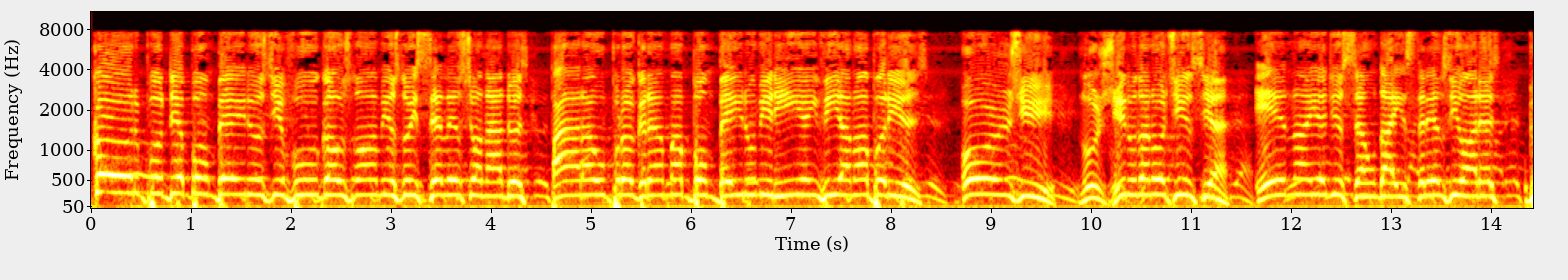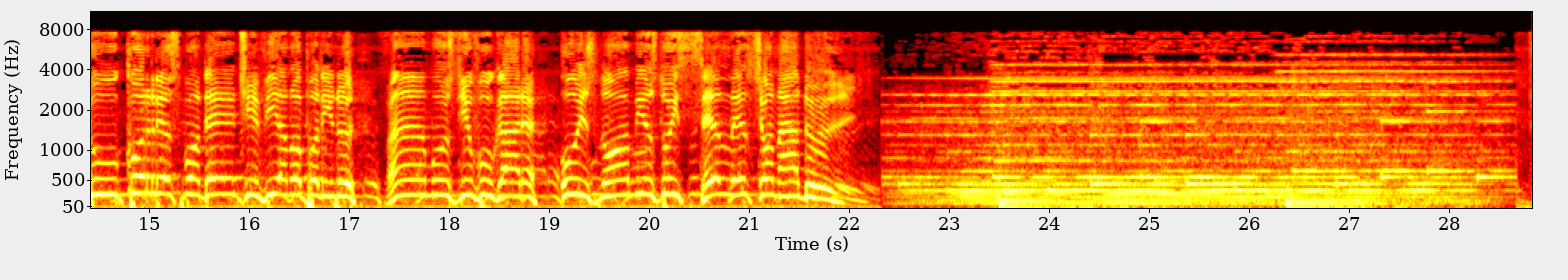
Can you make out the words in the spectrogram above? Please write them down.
Corpo de Bombeiros divulga os nomes dos selecionados para o programa Bombeiro Mirim em Vianópolis. Hoje, no Giro da Notícia e na edição das 13 horas do correspondente Vianopolino, vamos divulgar os nomes dos selecionados.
